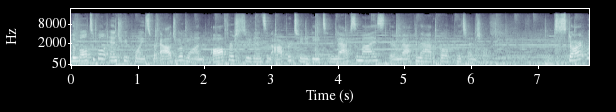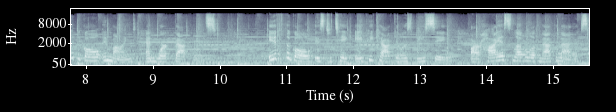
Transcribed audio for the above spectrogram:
The multiple entry points for Algebra 1 offer students an opportunity to maximize their mathematical potential. Start with the goal in mind and work backwards. If the goal is to take AP Calculus BC, our highest level of mathematics,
